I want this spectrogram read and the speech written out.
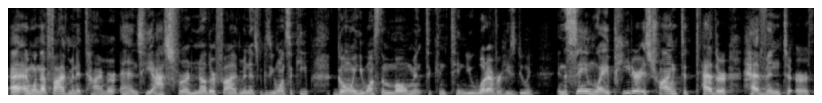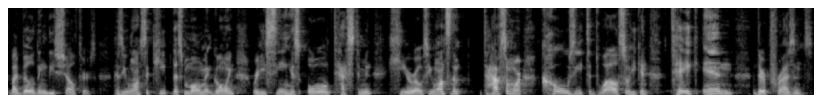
And when that five minute timer ends, he asks for another five minutes because he wants to keep going. He wants the moment to continue, whatever he's doing. In the same way, Peter is trying to tether heaven to earth by building these shelters because he wants to keep this moment going where he's seeing his Old Testament heroes. He wants them to have somewhere cozy to dwell so he can take in their presence.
